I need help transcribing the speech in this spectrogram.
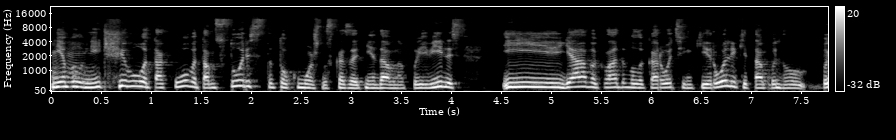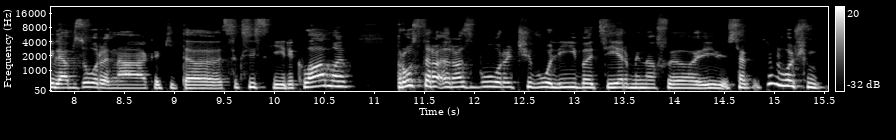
не было ничего такого. Там сторис-то только, можно сказать, недавно появились. И я выкладывала коротенькие ролики, там были, были обзоры на какие-то сексистские рекламы, просто разборы чего-либо, терминов, э, и вся, ну, в общем,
